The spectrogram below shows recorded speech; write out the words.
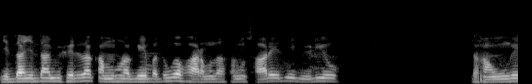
ਜਿੱਦਾਂ ਜਿੱਦਾਂ ਵੀ ਫਿਰ ਇਹਦਾ ਕੰਮ ਹੁਣ ਅੱਗੇ ਵਧੂਗਾ ਫਾਰਮ ਦਾ, ਤੁਹਾਨੂੰ ਸਾਰੇ ਇਹਦੀ ਵੀਡੀਓ ਦਿਖਾਉਂਗੇ।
